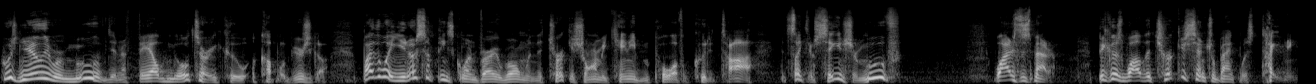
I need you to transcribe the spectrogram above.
who was nearly removed in a failed military coup a couple of years ago. By the way, you know something's going very wrong when the Turkish army can't even pull off a coup d'etat. It's like their signature move. Why does this matter? Because while the Turkish central bank was tightening,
